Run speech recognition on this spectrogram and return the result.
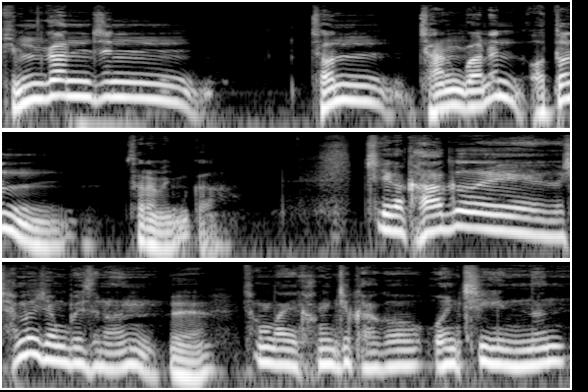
김관진 전 장관은 어떤 사람입니까? 제가 과거에 그 참여정부에서는 예. 상당히 강직하고 원칙 있는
